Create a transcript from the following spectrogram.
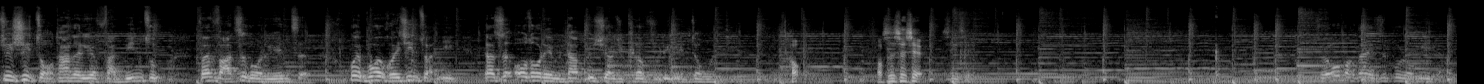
继续走它的一个反民主、反法治国的原则？会不会回心转意？那是欧洲联盟他必须要去克服的严重问题。好，老师谢谢，谢谢。所以欧盟它也是不容易的。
